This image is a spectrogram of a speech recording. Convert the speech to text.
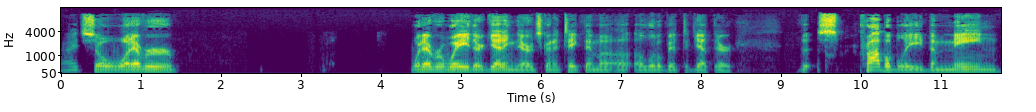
All right. So whatever whatever way they're getting there, it's going to take them a, a, a little bit to get there. The probably the main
